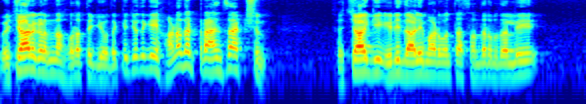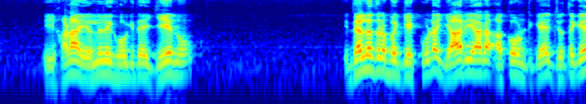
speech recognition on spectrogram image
ವಿಚಾರಗಳನ್ನು ಹೊರತೆಗೆಯೋದಕ್ಕೆ ಜೊತೆಗೆ ಹಣದ ಟ್ರಾನ್ಸಾಕ್ಷನ್, ಹೆಚ್ಚಾಗಿ ಇಡೀ ದಾಳಿ ಮಾಡುವಂಥ ಸಂದರ್ಭದಲ್ಲಿ ಈ ಹಣ ಎಲ್ಲೆಲ್ಲಿಗೆ ಹೋಗಿದೆ, ಏನು, ಇದೆಲ್ಲದರ ಬಗ್ಗೆ ಕೂಡ ಯಾರ್ಯಾರ ಅಕೌಂಟ್ಗೆ ಜೊತೆಗೆ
